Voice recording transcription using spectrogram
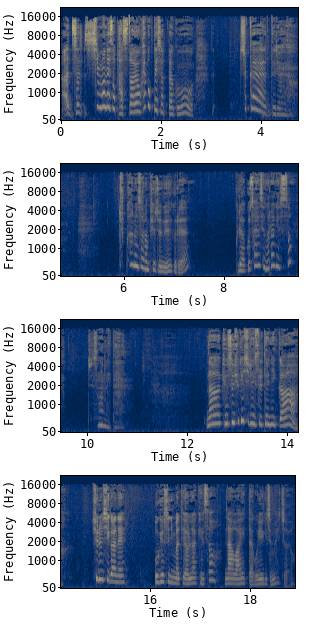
아, 저 신문에서 봤어요. 회복되셨다고. 축하드려요. 축하하는 사람 표정이 왜 그래? 그래갖고 사회생활 하겠어? 죄송합니다. 나 교수 휴게실에 있을 테니까 쉬는 시간에 오 교수님한테 연락해서 나 와 있다고 얘기 좀 해줘요.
